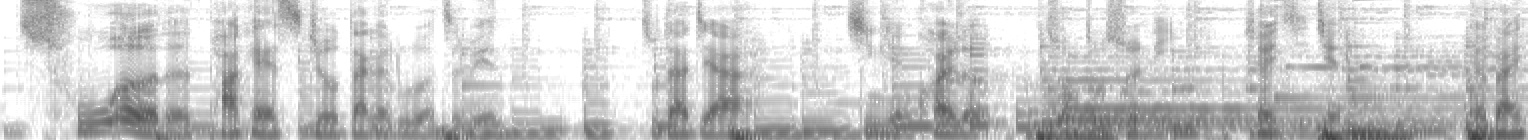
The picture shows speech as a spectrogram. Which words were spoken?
初二的 Podcast 就大概录到这边，祝大家新年快乐，创作顺利，下一集见，拜拜。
